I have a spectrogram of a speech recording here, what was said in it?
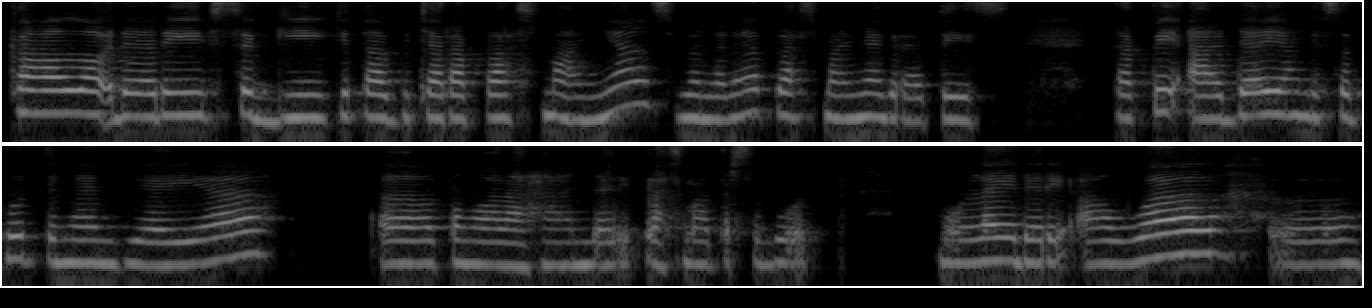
kalau dari segi kita bicara plasmanya, sebenarnya plasmanya gratis. Tapi ada yang disebut dengan biaya uh, pengolahan dari plasma tersebut. Mulai dari awal, uh,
